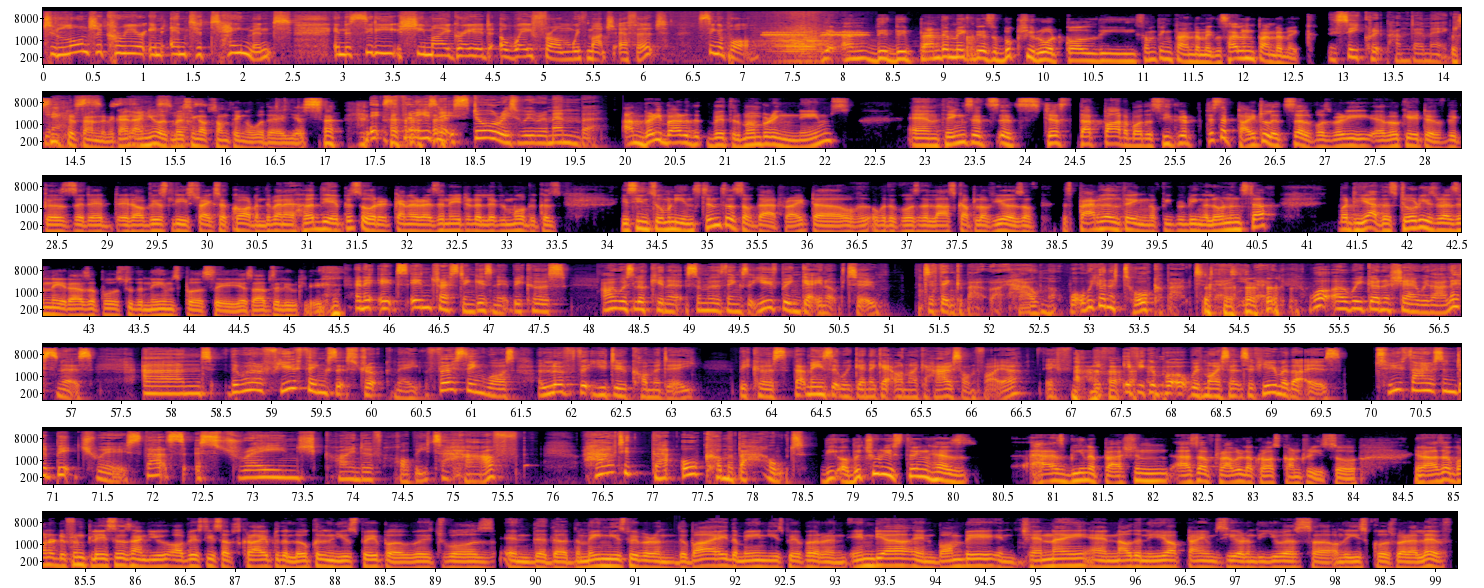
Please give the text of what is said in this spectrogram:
to launch a career in entertainment in the city she migrated away from with much effort Singapore. Yeah, and the, the pandemic, there's a book she wrote called The Something Pandemic, The Silent Pandemic. The secret pandemic. The secret yes, pandemic. I, I knew I was yes, messing up something over there, yes. It's funny, isn't it? It's stories we remember. I'm very bad with, remembering names and things. It's it's just that part about the secret. Just the title itself was very evocative because it it, it obviously strikes a chord. And then when I heard the episode, it kind of resonated a little more because you've seen so many instances of that, right? Uh, over over the course of the last couple of years of this parallel thing of people being alone and stuff. But yeah, the stories resonate as opposed to the names per se. Yes, absolutely. And it, it's interesting, isn't it? Because I was looking at some of the things that you've been getting up to to think about, right? How what are we going to talk about today? You know, what are we going to share with our listeners? And there were a few things that struck me. First thing was, I love that you do comedy because that means that we're going to get on like a house on fire. If if, if you can put up with my sense of humour, that is. 2000 obituaries. That's a strange kind of hobby to have. How did that all come about? the obituaries thing has has been a passion as I've traveled across countries. So, you know, as I've gone to different places, and you obviously subscribe to the local newspaper, which was in the the, the main newspaper in Dubai, the main newspaper in India, in Bombay, in Chennai, and now the New York Times here in the U.S. Uh, on the East Coast where I live.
